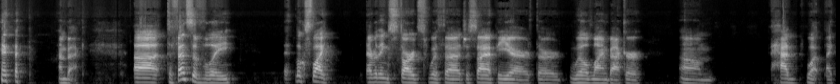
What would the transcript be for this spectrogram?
I'm back. Uh, defensively, it looks like everything starts with uh, Jesiah Pierre, their will linebacker. Um, had what like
